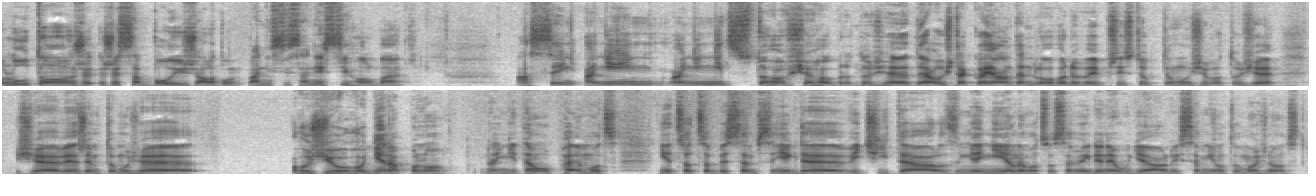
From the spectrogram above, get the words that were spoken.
lúto, že, že sa bojíš, alebo ani si sa nestihol bať? Asi ani, ani nic z toho všeho, protože já už takový mám ten dlouhodobý přístup k tomu životu, že, že věřím tomu, že ho žiju hodně naplno. Není tam úplně moc něco, co by jsem si někde vyčítal, změnil, nebo co jsem někdy neudělal, když jsem měl tu možnost.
